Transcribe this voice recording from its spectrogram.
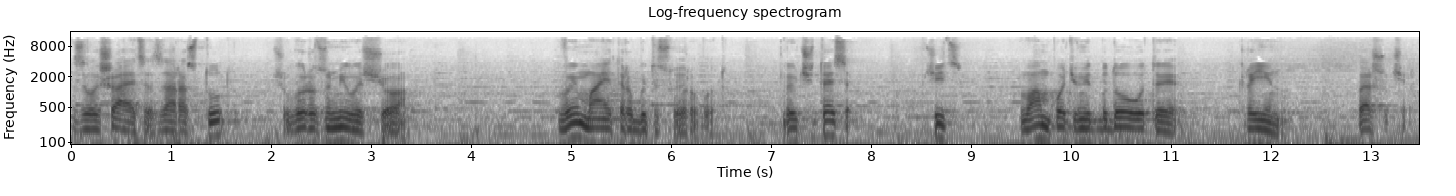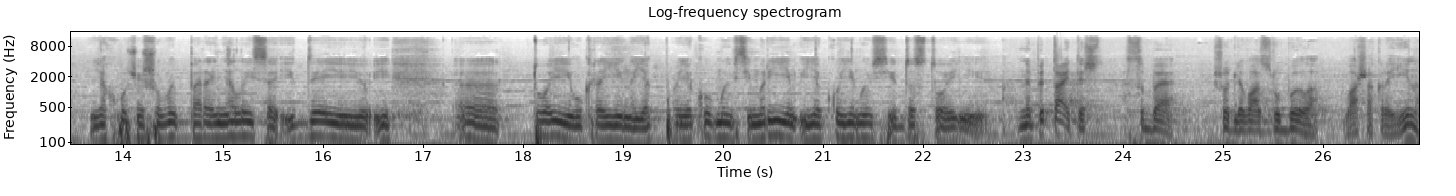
залишаються зараз тут, щоб ви розуміли, що ви маєте робити свою роботу. Ви вчитеся, вчіться. Вам потім відбудовувати країну в першу чергу. Я хочу, щоб ви перейнялися ідеєю і е, тої України, як, про яку ми всі мріємо і якої ми всі достойні. Не питайте ж себе, що для вас зробила ваша країна,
